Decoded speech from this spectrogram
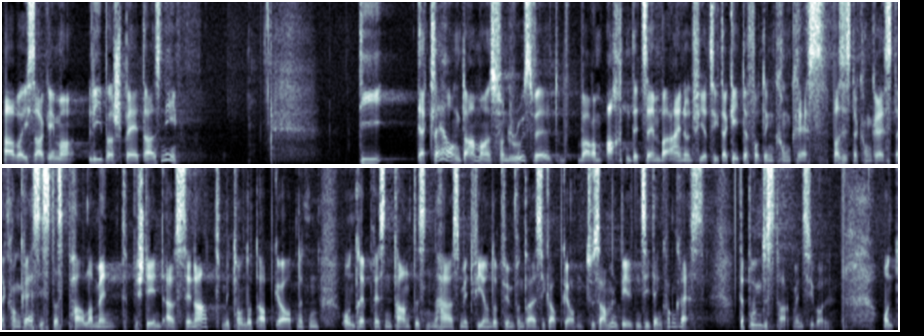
Aber ich sage immer, lieber spät als nie. Die Erklärung damals von Roosevelt war am 8. Dezember 1941. Da geht er vor den Kongress. Was ist der Kongress? Der Kongress ist das Parlament, bestehend aus Senat mit 100 Abgeordneten und Repräsentantenhaus mit 435 Abgeordneten. Zusammen bilden sie den Kongress, der Bundestag, wenn Sie wollen. Und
